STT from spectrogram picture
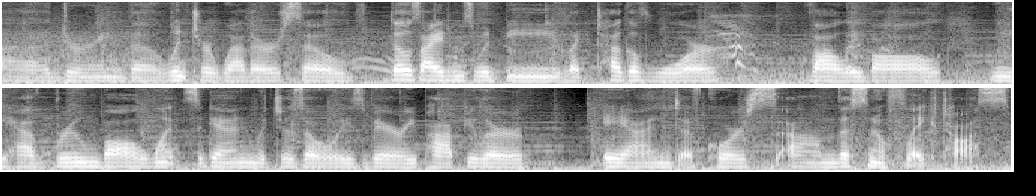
uh, during the winter weather. So those items would be like tug of war, volleyball, we have broom ball once again, which is always very popular, and of course um, the snowflake toss.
